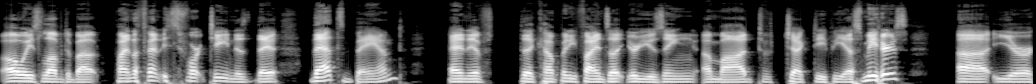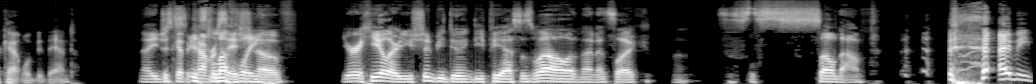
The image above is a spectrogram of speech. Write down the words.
always loved about Final Fantasy 14 is that that's banned, and if the company finds out you're using a mod to check DPS meters, uh, your account will be banned. Now you just It's- get the conversation of you're a healer, you should be doing DPS as well. And then it's like, s- s- sell down. I mean,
